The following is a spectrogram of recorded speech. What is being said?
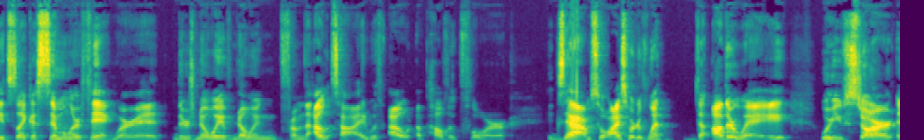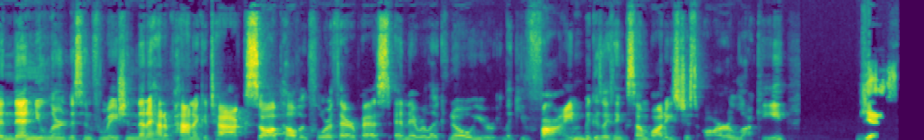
it's like a similar thing where it there's no way of knowing from the outside without a pelvic floor exam. So I sort of went the other way where you start and then you learn this information. Then I had a panic attack, saw a pelvic floor therapist, and they were like, no, you're like, you're fine because I think some bodies just are lucky. Yes.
